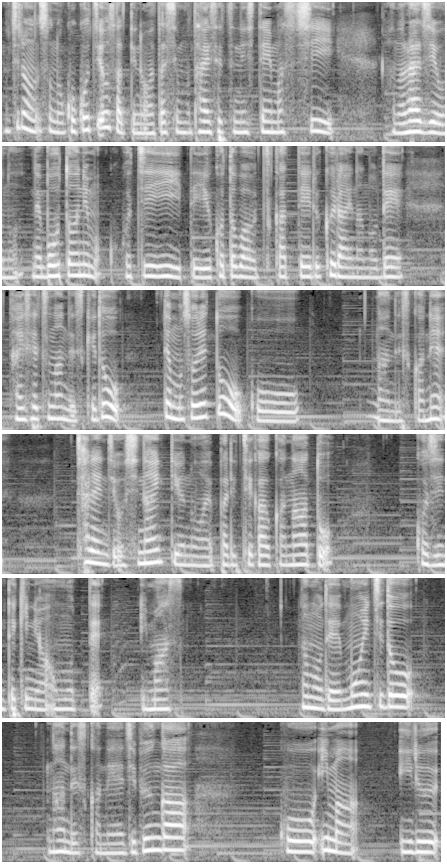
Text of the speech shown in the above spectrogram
もちろんその心地よさっていうのは私も大切にしていますしあのラジオの、ね、冒頭にも「心地いい」っていう言葉を使っているくらいなので大切なんですけどでもそれとこうなんですかねチャレンジをしないっていうのはやっぱり違うかなと個人的には思っています。なのでもう一度何ですかね。自分がこう今いる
